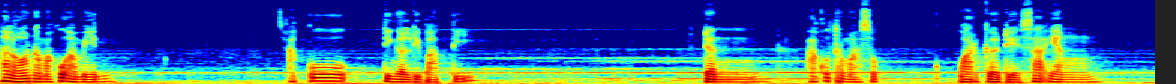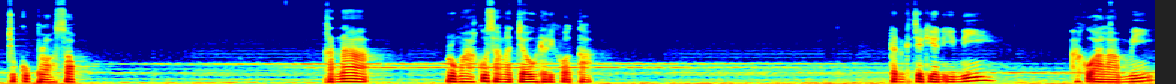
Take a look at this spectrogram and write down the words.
Halo, namaku Amin. Aku tinggal di Pati. Dan aku termasuk warga desa yang cukup pelosok. Karena rumah aku sangat jauh dari kota. Dan kejadian ini aku alami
